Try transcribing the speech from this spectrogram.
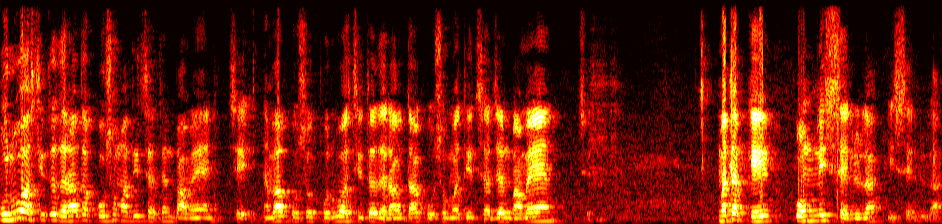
પૂર્વ અસ્તિત્વ ધરાવતા કોષોમાંથી સર્જન પામે છે. નવા કોષો પૂર્વ અસ્તિત્વ ધરાવતા કોષોમાંથી સર્જન પામે છે. મતલબ કે ઓમની સેલ્યુલા, ઈ સેલ્યુલા.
